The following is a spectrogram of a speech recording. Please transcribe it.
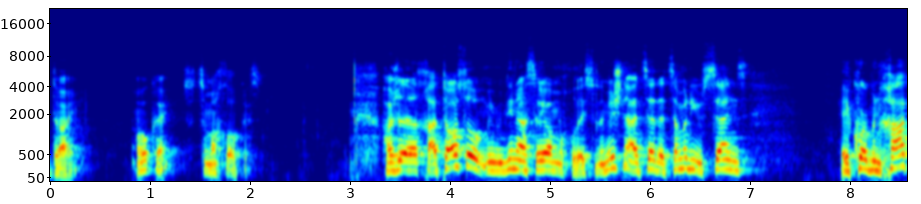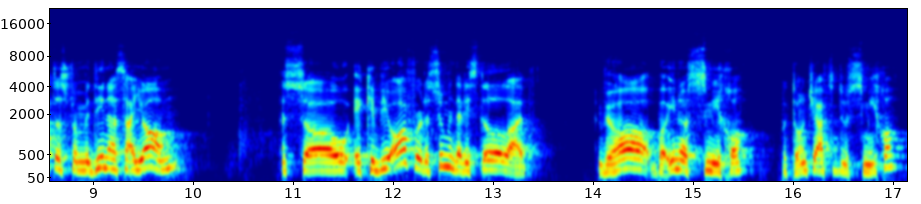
die. Okay, so it's a machlokas. So the Mishnah had said that somebody who sends a korban chatos from Medina Sayam, so it can be offered assuming that he's still alive. But don't you have to do smicha?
